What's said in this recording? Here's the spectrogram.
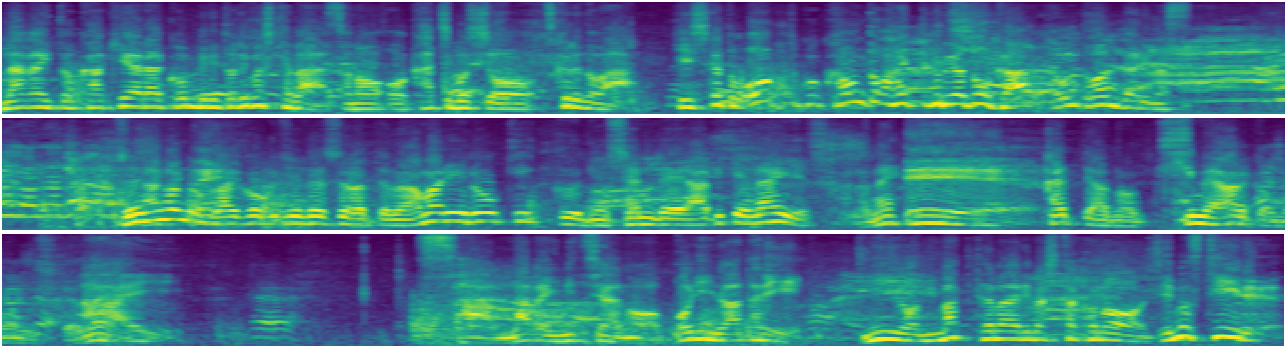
長井と柿原コンビにとりましてはその勝ち星を作るのは必死かとおっとカウントが入ってくるかどうかカウント1であります。全日本の外国人レスラーっていうのはあまりローキックの洗礼浴びてないですからね、えー、かえってあの効き目あると思うんですけどね、はいさあ永井光也のボディのあたり2位を見舞ってまいりましたこのジム・スティール。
